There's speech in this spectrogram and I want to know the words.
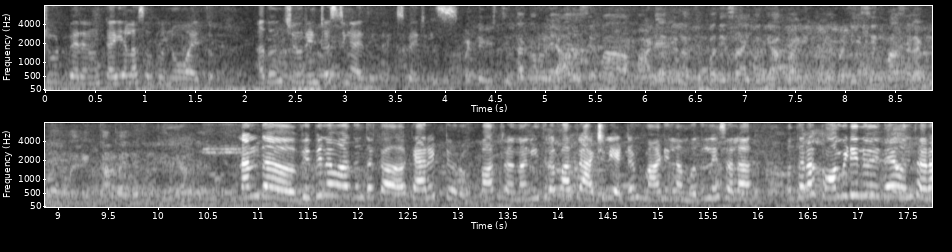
ಶೂಟ್ ಬೇರೆ ನನ್ನ ಕೈಯೆಲ್ಲ ಸ್ವಲ್ಪ ನೋವಾಯಿತು. ಅದೊಂದು ಚೂರು ಇಂಟ್ರೆಸ್ಟಿಂಗ್ ಆಯ್ತಿತ್ತು ಎಕ್ಸ್ಪೀರಿಯನ್ಸ್ ಬಟ್ ನೀವು ಇಷ್ಟಿಂತ ಕನ್ನಡ ಯಾವ ಸಿನಿಮಾ ಮಾಡೇ ಇರಲಿಲ್ಲ ತುಂಬ ದಿವಸ ಆಯಿತು ಗ್ಯಾಪ್ ಆಗಿತ್ತು ಬಟ್ ಈ ಸಿನಿಮಾ ಸೆಲೆಕ್ಟ್ ಮಾಡ್ಕೊಳಕ್ಕೆ ಕಾರಣ ಇದೆ ನಂದು ವಿಭಿನ್ನವಾದಂಥ ಕ್ಯಾರೆಕ್ಟರು ಪಾತ್ರ ನಾನು ಈ ಥರ ಪಾತ್ರ ಆ್ಯಕ್ಚುಲಿ ಅಟೆಂಪ್ಟ್ ಮಾಡಿಲ್ಲ. ಮೊದಲನೇ ಸಲ ಒಂಥರ ಕಾಮಿಡಿನೂ ಇದೆ ಒಂಥರ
